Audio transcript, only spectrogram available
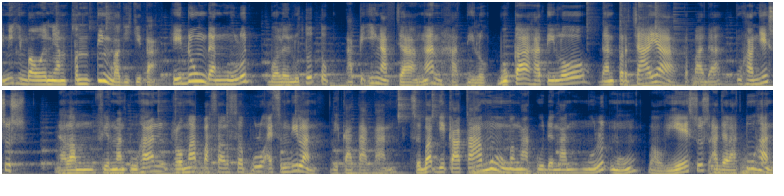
Ini himbauan yang penting bagi kita. Hidung dan mulut boleh lu tutup, tapi ingat jangan hati lo. Buka hati lo dan percaya kepada Tuhan Yesus. Dalam firman Tuhan Roma pasal 10 ayat 9 dikatakan, Sebab jika kamu mengaku dengan mulutmu bahwa Yesus adalah Tuhan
